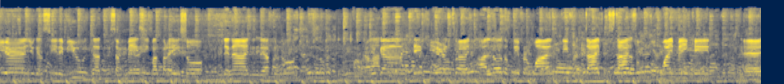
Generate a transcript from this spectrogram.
here, you can see the view that is amazing, Valparaiso, in the night, in the afternoon. You can came here and try a lot of different wines, different types, styles of, of wine making. Uh,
